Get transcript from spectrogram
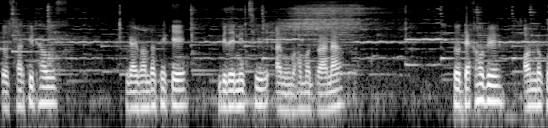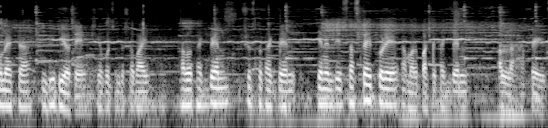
তো সার্কিট হাউস গাইবান্ধা থেকে বিদায় নিচ্ছি, আমি মোহাম্মদ রানা। তো দেখা হবে অন্য কোনো একটা ভিডিওতে। সে পর্যন্ত সবাই ভালো থাকবেন, সুস্থ থাকবেন। চ্যানেলটি সাবস্ক্রাইব করে আমার পাশে থাকবেন। আল্লাহ হাফেজ।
